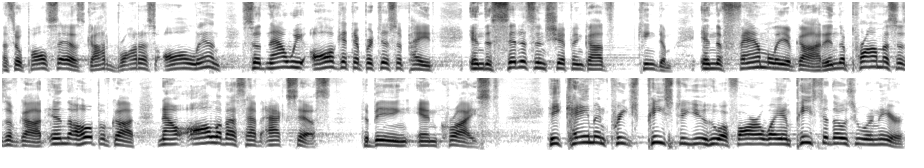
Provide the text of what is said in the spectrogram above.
And so Paul says, God brought us all in. So now we all get to participate in the citizenship in God's kingdom, in the family of God, in the promises of God, in the hope of God. Now all of us have access to being in Christ. He came and preached peace to you who are far away and peace to those who are near.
